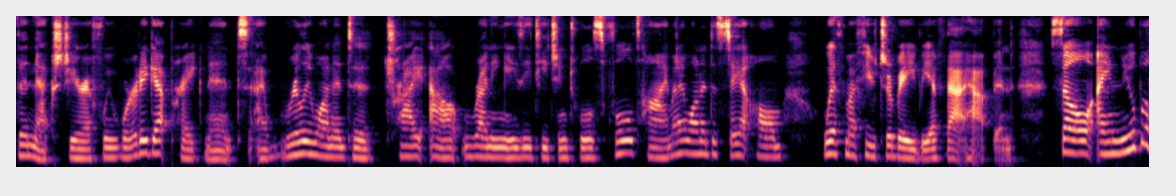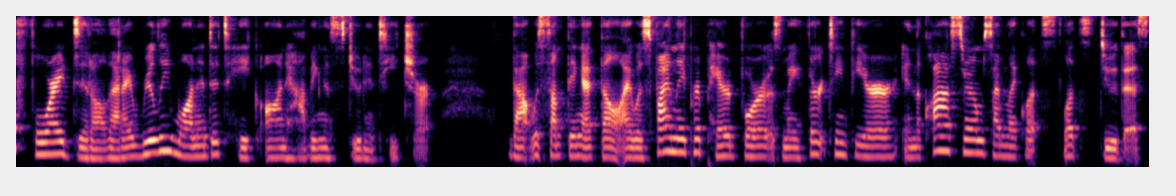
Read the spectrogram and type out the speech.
the next year if we were to get pregnant. I really wanted to try out running Easy teaching tools full time and I wanted to stay at home with my future baby if that happened. So I knew before I did all that, I really wanted to take on having a student teacher. That was something I felt I was finally prepared for. It was my 13th year in the classroom, so I'm like, let's let's do this.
